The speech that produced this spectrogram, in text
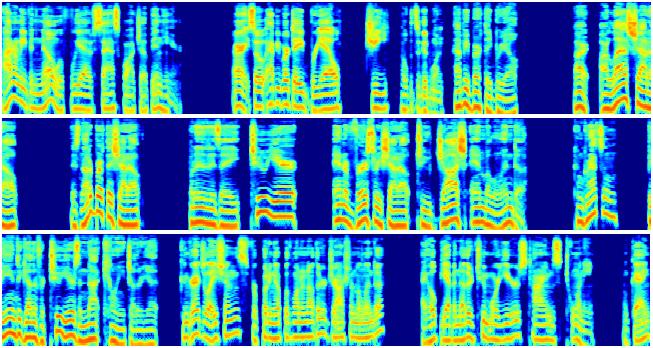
I don't even know if we have Sasquatch up in here. All right, so happy birthday, Brielle G. Hope it's a good one. Happy birthday, Brielle. All right, our last shout out is not a birthday shout out, but it is a two year anniversary shout out to Josh and Melinda. Congrats on being together for two years and not killing each other yet. Congratulations for putting up with one another, Josh and Melinda. I hope you have another two more years times 20. Okay?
